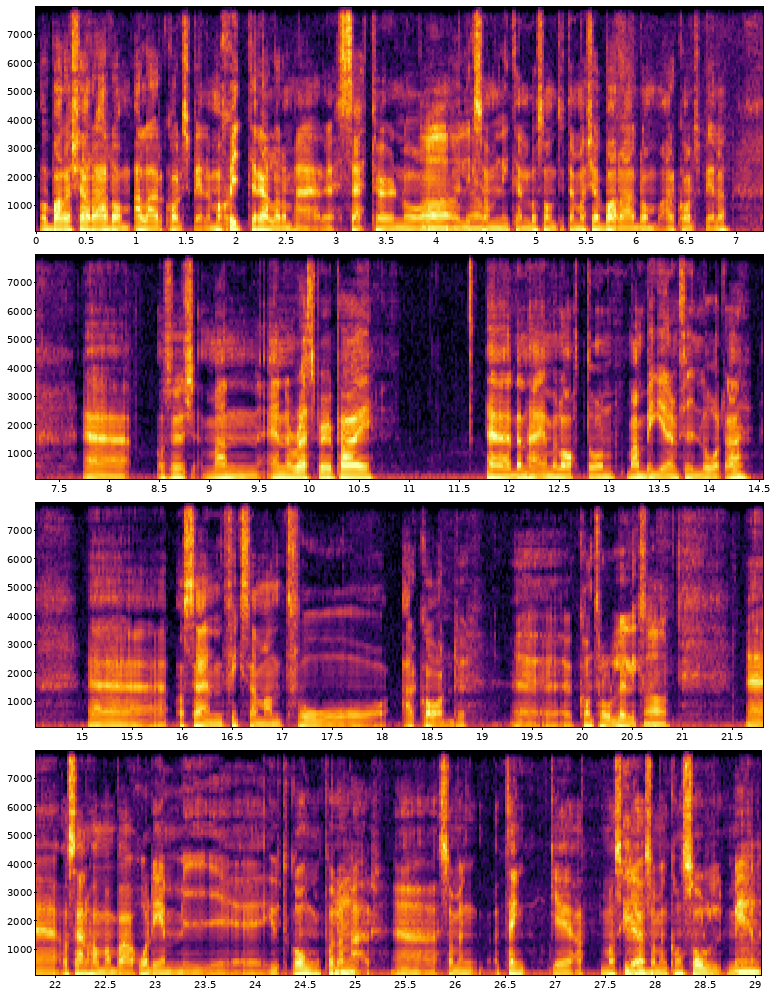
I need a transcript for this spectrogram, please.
Och bara köra alla, alla arkadspelen. Man skiter i alla de här Saturn och Ja, liksom Nintendo och sånt. Utan man kör bara de arkadspelen. Eh, och så man en Raspberry Pi. Eh, den här emulatorn. Man bygger en fin låda. Och sen fixar man två arkadkontroller kontroller liksom. Ja. Eh, och sen har man bara HDMI-utgång på Mm. den här. Eh, som en, tänk eh, att man skulle göra som en konsol mer. Mm.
